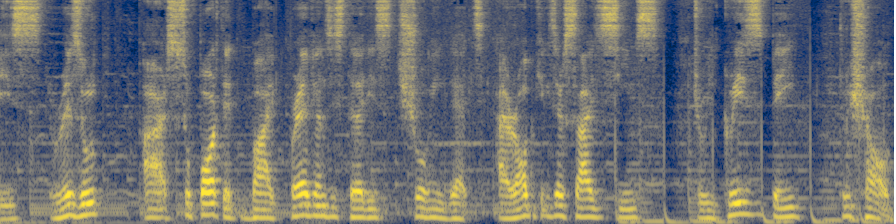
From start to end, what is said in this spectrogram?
These results are supported by previous studies showing that aerobic exercise seems to increase pain threshold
